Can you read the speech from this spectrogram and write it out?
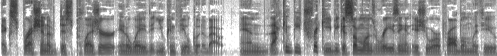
expression of displeasure in a way that you can feel good about. And that can be tricky because someone's raising an issue or a problem with you.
